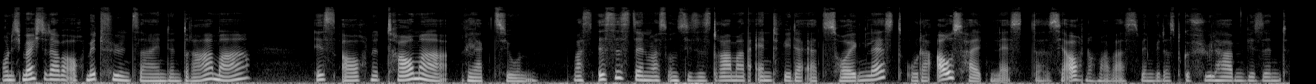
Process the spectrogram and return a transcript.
Und ich möchte da aber auch mitfühlend sein, denn Drama ist auch eine Traumareaktion. Was ist es denn, was uns dieses Drama entweder erzeugen lässt oder aushalten lässt? Das ist ja auch nochmal was, wenn wir das Gefühl haben, wir sind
